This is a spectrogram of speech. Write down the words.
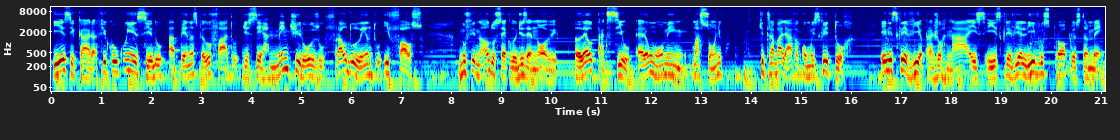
E esse cara ficou conhecido apenas pelo fato de ser mentiroso, fraudulento e falso. No final do século XIX, Léo Taxil era um homem maçônico que trabalhava como escritor. Ele escrevia para jornais e escrevia livros próprios também.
